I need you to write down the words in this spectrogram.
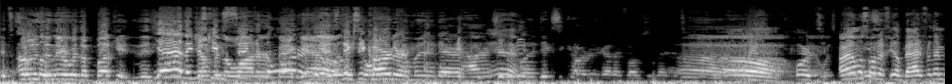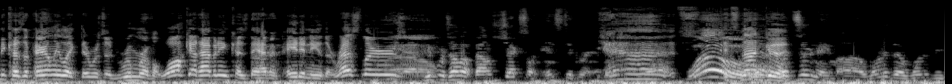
It's Someone's in there with a bucket. They Yeah, they just jump keep in the sinking water, the back water. out. Yeah, Dixie Carter. coming in there and hiring some Yeah. people, Dixie Carter's got her folks in there. It's Oh, Oh, poor man, t- I almost want to feel bad for them because apparently, like, there was a rumor of a walkout happening because they haven't paid any of the wrestlers. Wow. People were talking about bounce checks on Instagram. Yeah, it's, Whoa. it's not Yeah, good. What's her name? Uh, one of the one of the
